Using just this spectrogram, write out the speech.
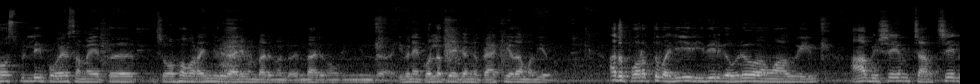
ഹോസ്പിറ്റലിൽ പോയ സമയത്ത് ശോഭ പറയുന്നൊരു കാര്യം ഉണ്ടായിരുന്നല്ലോ എന്തായിരുന്നു ഇവനെ കൊല്ലത്തേക്ക് അങ്ങ് പാക്ക് ചെയ്താൽ മതിയെന്ന്. അത് പുറത്ത് വലിയ രീതിയിൽ ഗൗരവമാവുകയും ആ വിഷയം ചർച്ചയിൽ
